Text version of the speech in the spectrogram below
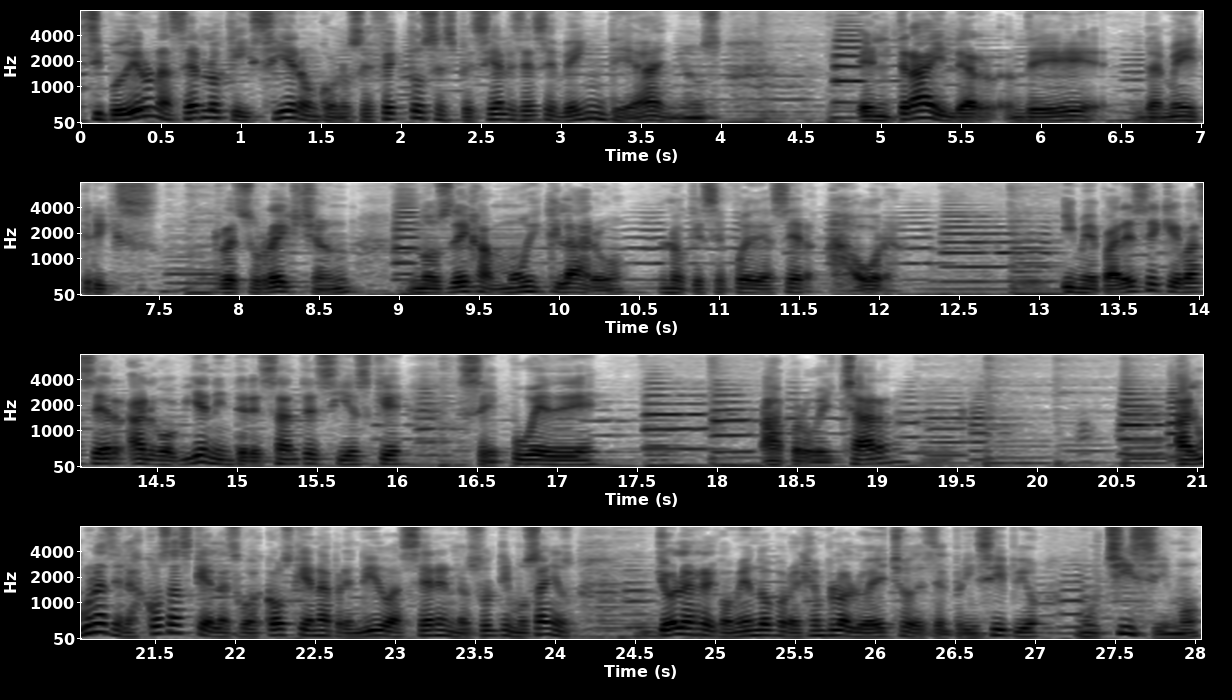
si pudieron hacer lo que hicieron con los efectos especiales de hace 20 años, el tráiler de The Matrix Resurrection nos deja muy claro lo que se puede hacer ahora. Y me parece que va a ser algo bien interesante si es que se puede aprovechar algunas de las cosas que las Wachowski han aprendido a hacer en los últimos años. Yo les recomiendo, por ejemplo, lo he hecho desde el principio, muchísimo,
